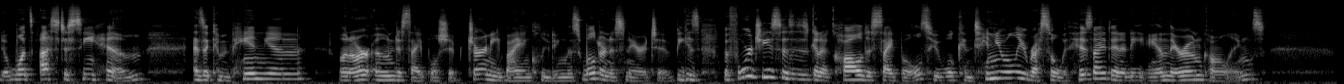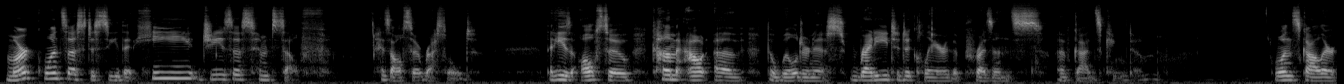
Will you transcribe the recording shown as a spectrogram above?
wants us to see him as a companion on our own discipleship journey by including this wilderness narrative. Because before Jesus is going to call disciples who will continually wrestle with his identity and their own callings, Mark wants us to see that he, Jesus himself, has also wrestled. That he has also come out of the wilderness ready to declare the presence of God's kingdom. One scholar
